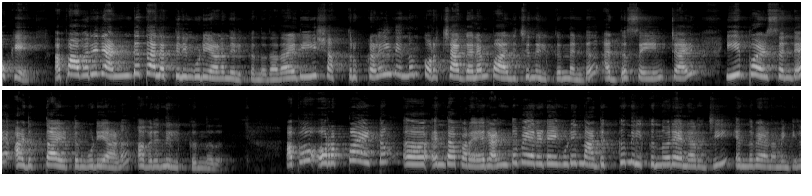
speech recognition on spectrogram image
ഓക്കെ അപ്പൊ അവർ രണ്ട് തലത്തിലും കൂടിയാണ് നിൽക്കുന്നത്. അതായത് ഈ ശത്രുക്കളിൽ നിന്നും കുറച്ച് അകലം പാലിച്ച് നിൽക്കുന്നുണ്ട്. അറ്റ് ദ സെയിം ടൈം ഈ പേഴ്സന്റെ അടുത്തായിട്ടും കൂടിയാണ് അവർ നിൽക്കുന്നത്. അപ്പോൾ ഉറപ്പായിട്ടും എന്താ പറയാ രണ്ടുപേരുടെയും കൂടി നടുക്ക് നിൽക്കുന്ന ഒരു എനർജി എന്ന് വേണമെങ്കിൽ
